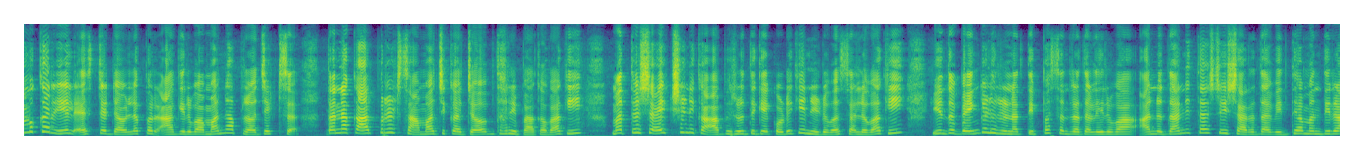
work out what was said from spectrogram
ಪ್ರಮುಖ ರಿಯಲ್ ಎಸ್ಟೇಟ್ ಡೆವಲಪರ್ ಆಗಿರುವ ಮನ್ನಾ ಪ್ರಾಜೆಕ್ಟ್ಸ್ ತನ್ನ ಕಾರ್ಪೊರೇಟ್ ಸಾಮಾಜಿಕ ಜವಾಬ್ದಾರಿ ಭಾಗವಾಗಿ ಮತ್ತು ಶೈಕ್ಷಣಿಕ ಅಭಿವೃದ್ಧಿಗೆ ಕೊಡುಗೆ ನೀಡುವ ಸಲುವಾಗಿ ಇಂದು ಬೆಂಗಳೂರಿನ ತಿಪ್ಪಸಂದ್ರದಲ್ಲಿರುವ ಅನುದಾನಿತ ಶ್ರೀ ಶಾರದಾ ವಿದ್ಯಾಮಂದಿರ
